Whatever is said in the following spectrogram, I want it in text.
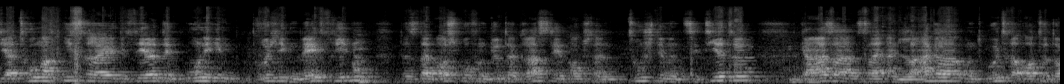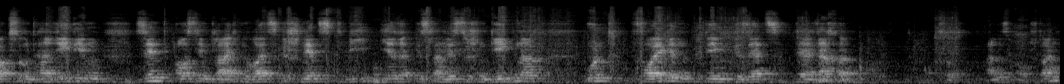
Die Atommacht Israel gefährdet den ohnehin brüchigen Weltfrieden. Das ist ein Ausspruch von Günter Grass, den Augstein zustimmend zitierte. Gaza sei ein Lager und Ultraorthodoxe und Haredim sind aus dem gleichen Holz geschnitzt wie ihre islamistischen Gegner und folgen dem Gesetz der Rache. So, alles Augstein.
